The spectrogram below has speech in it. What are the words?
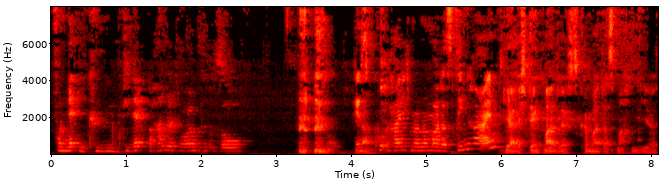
von netten Kühen, die nett behandelt worden sind und so. Jetzt Genau. halte ich mal nochmal das Ding rein. Ja, ich denke mal, das können wir das machen hier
